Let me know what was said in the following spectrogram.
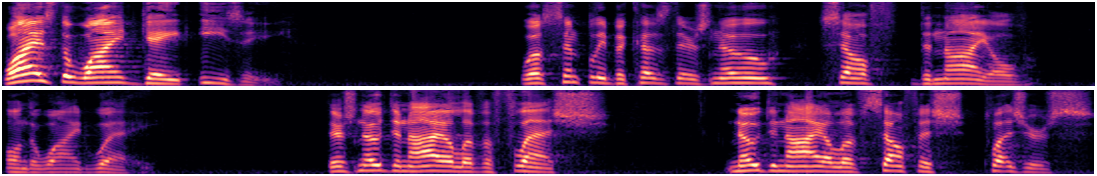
Why is the wide gate easy? Well, simply because there's no self denial on the wide way. There's no denial of the flesh, no denial of selfish pleasures,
